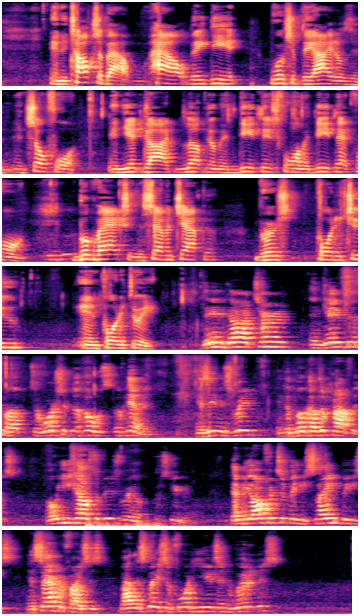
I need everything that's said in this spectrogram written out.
And it talks about how they did worship the idols and, and so forth. And yet God loved them and did this for them and did that for them. Mm-hmm. Book of Acts in the seventh chapter, verse 42 and 43. Then God turned and gave them up to worship the hosts of heaven, as it is written in the book of the prophets. O ye house of Israel, excuse me, have ye offered to me slain beasts and sacrifices by the space of forty years in the wilderness?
